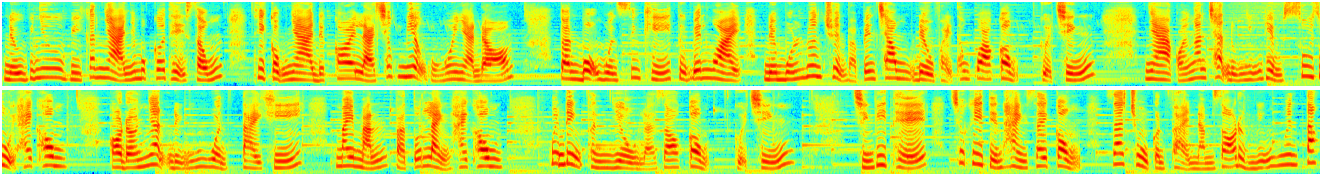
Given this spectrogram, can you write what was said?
Nếu như ví căn nhà như một cơ thể sống thì cổng nhà được coi là chiếc miệng của ngôi nhà đó. Toàn bộ nguồn sinh khí từ bên ngoài nếu muốn luân chuyển vào bên trong đều phải thông qua cổng, cửa chính. Nhà có ngăn chặn được những điểm xui rủi hay không? Có đón nhận được những nguồn tài khí, may mắn và tốt lành hay không? Quyết định phần nhiều là do cổng, cửa chính. Chính vì thế, trước khi tiến hành xây cổng, gia chủ cần phải nắm rõ được những nguyên tắc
